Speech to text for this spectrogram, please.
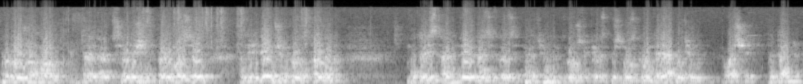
Продовжуємо тренер сьогоднішніх переможців Андрій Демченко, наставник металіста 1925. Знову ж таки розпочнемо з коментаря, потім ваші питання.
